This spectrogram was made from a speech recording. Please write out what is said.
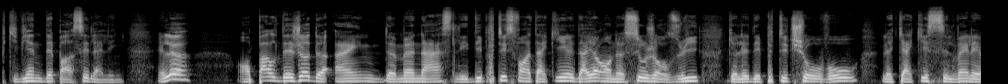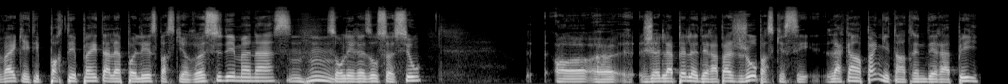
puis qui vient de dépasser la ligne. Et là, on parle déjà de haine, de menaces. Les députés se font attaquer. D'ailleurs, on a su aujourd'hui que le député de Chauveau, le caquiste Sylvain Lévesque, a été porté plainte à la police parce qu'il a reçu des menaces Mhm. sur les réseaux sociaux. Euh, je l'appelle le dérapage du jour parce que c'est la campagne est en train de déraper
